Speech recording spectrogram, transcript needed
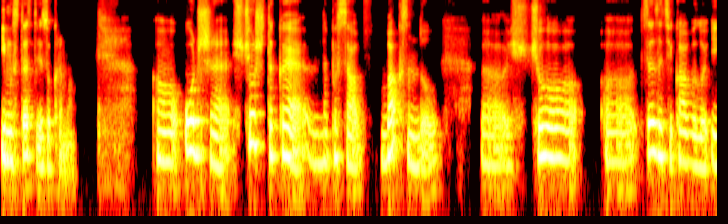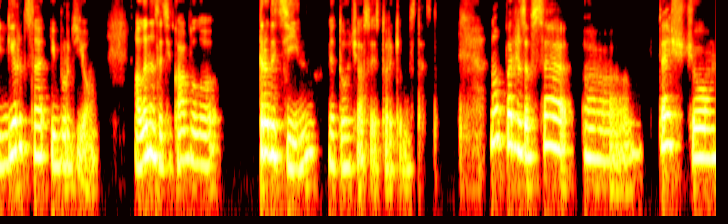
і мистецтві, зокрема. Е, Отже, що ж таке написав Баксендол, е, що е, це зацікавило і Гірца, і Бурдьйо, але не зацікавило традиційних для того часу істориків мистецтва. Ну, перш за все, те, що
